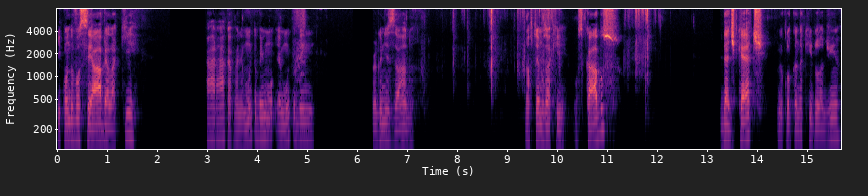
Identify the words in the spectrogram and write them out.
E quando você abre ela aqui, caraca, velho, é muito bem, é muito bem organizado. Nós temos aqui os cabos, dead cat, vou colocando aqui do ladinho.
